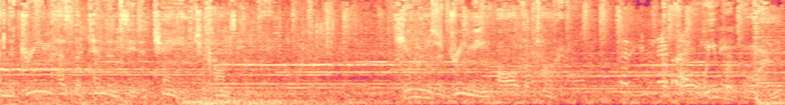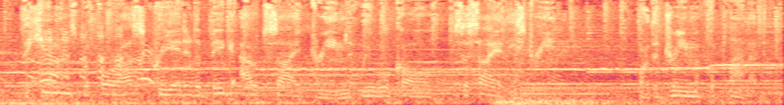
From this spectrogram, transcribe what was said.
and the dream has the tendency to change constantly. Humans are dreaming all the time. Before we were born, the humans before us created a big outside dream that we will call society's dream, or the dream of the planet.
